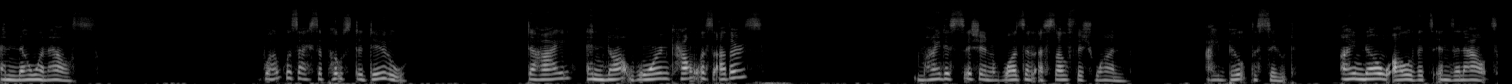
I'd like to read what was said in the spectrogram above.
and no one else. What was I supposed to do? Die and not warn countless others? My decision wasn't a selfish one. I built the suit. I know all of its ins and outs.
